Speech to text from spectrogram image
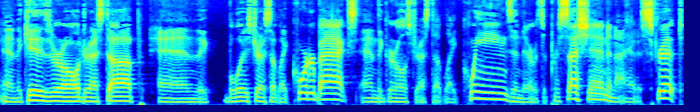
And the kids are all dressed up, and the boys dressed up like quarterbacks and the girls dressed up like queens and there was a procession and I had a script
